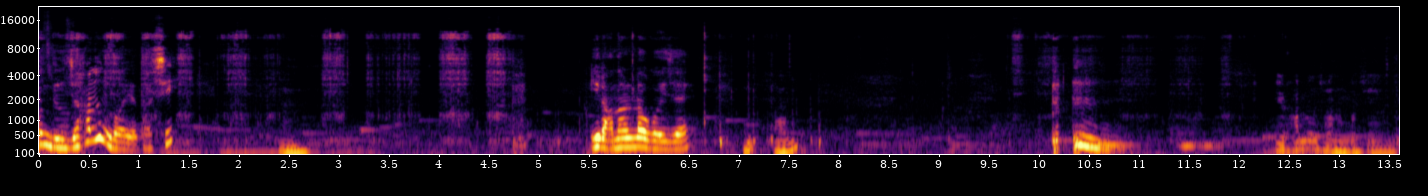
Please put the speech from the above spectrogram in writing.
근데 이제 하는 거예요, 다시? 일안 하려고 이제? 아니? 일하면서 하는 거지. 이제.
